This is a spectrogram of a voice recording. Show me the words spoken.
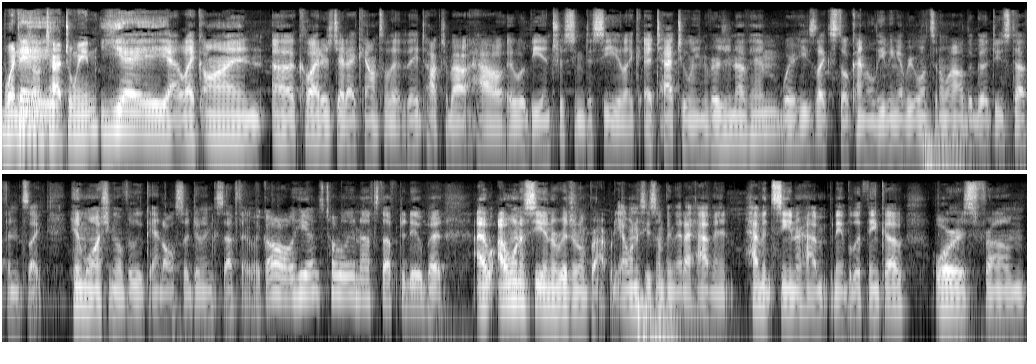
when he's on They- Tatooine. Yeah, yeah, yeah. Like on uh, Collider's Jedi Council, that they talked about how it would be interesting to see like a Tatooine version of him, where he's like still kind of leaving every once in a while to go do stuff, and it's like him watching over Luke and also doing stuff. They're like, oh, he has totally enough stuff to do, but I, I want to see an original property. I want to see something that I haven't haven't seen or haven't been able to think of, or is from.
